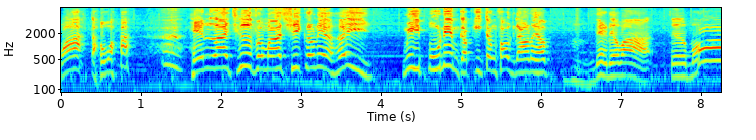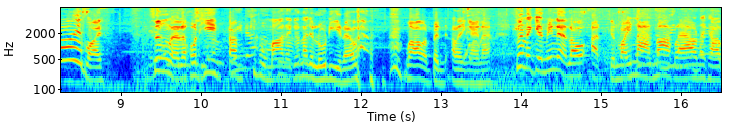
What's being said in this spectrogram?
ว่าแต่ว่า เห็นรายชื่อสมาชิกแล้วเนี่ย เฮ้ย มีปูนิ่มกับอีจองซอกอีกแล้วนะครับ เรียกได้ว่าเจอบ่อยบ่อย ซึ่งหลายๆคนที่ตามที่ผมมาเนี่ยก็น่าจะรู้ดีนะครับ ว่ามันเป็นอะไรยังไงนะ ซึ่งในเกมนี้เนี่ยเราอัดกันไว้นานมากแล้วนะครับ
